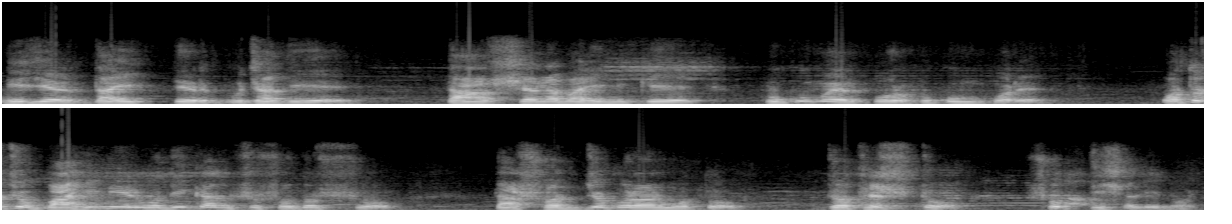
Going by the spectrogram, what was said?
নিজের দায়িত্বের বোঝা দিয়ে তার সেনাবাহিনীকে হুকুমের পর হুকুম করেন। অথচ বাহিনীর অধিকাংশ সদস্য তা সহ্য করার মতো যথেষ্ট শক্তিশালী নয়।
